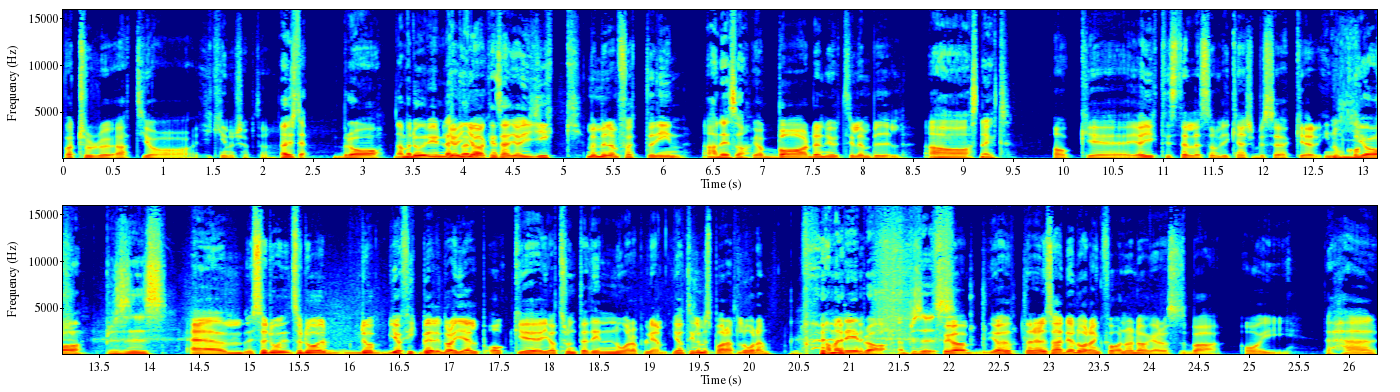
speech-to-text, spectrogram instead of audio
Var tror du att jag gick in och köpte den? Ja, just det. Bra. Ja, men då är det ju lättare. Jag, jag kan säga att jag gick med mina fötter in. Ja, det är så. Jag bar den ut till en bil. Ja, snyggt. Och eh, jag gick till stället som vi kanske besöker inom kort. Ja, precis. Ehm, så då, så då, då, jag fick väldigt bra hjälp och eh, jag tror inte att det är några problem. Jag har till och med sparat lådan. Ja, men det är bra. Ja, precis. För jag, jag öppnade den så hade jag lådan kvar några dagar och så bara, oj. Det här,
